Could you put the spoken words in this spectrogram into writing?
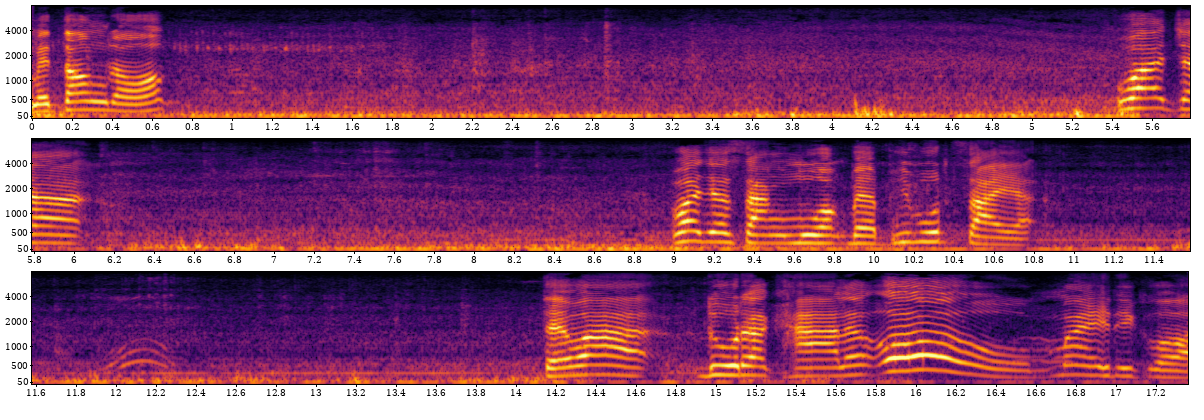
ไม่ต้องดอก ว่าจะ ว่าจะสั่งหมวกแบบพี่วุฒิใส่อะแต่ว่าดูราคาแล้ว โอ้ ไม่ดีกว่า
